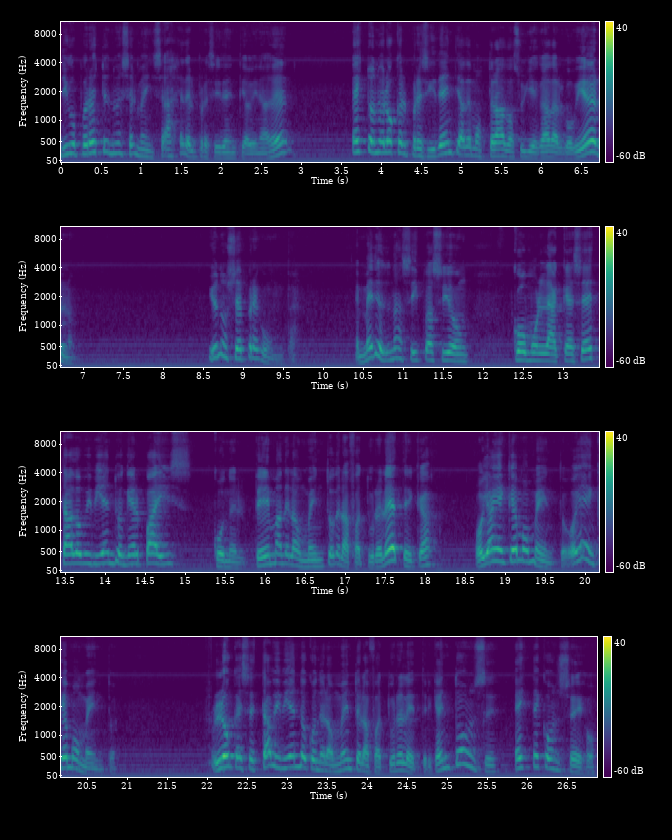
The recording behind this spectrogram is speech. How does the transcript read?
Digo, pero este no es el mensaje del presidente Abinader. Esto no es lo que el presidente ha demostrado a su llegada al gobierno. Y uno se pregunta, en medio de una situación como la que se ha estado viviendo en el país con el tema del aumento de la factura eléctrica, oigan en qué momento, oigan en qué momento, lo que se está viviendo con el aumento de la factura eléctrica. Entonces, este consejo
